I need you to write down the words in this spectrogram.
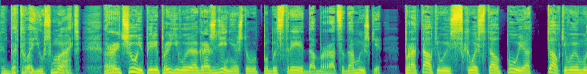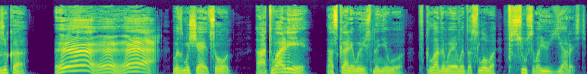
Да твою ж мать! Рычу и перепрыгиваю ограждение, чтобы побыстрее добраться до мышки. Проталкиваюсь сквозь толпу и отталкиваю мужика. «Э-э-э!» — возмущается он. «Отвали!» — оскаливаюсь на него, вкладывая в это слово всю свою ярость.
